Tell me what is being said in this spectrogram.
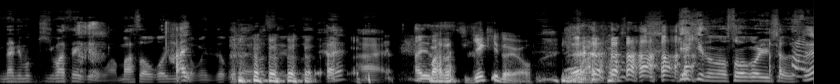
ー何も聞きませんけども、まあ、総合優勝おめでとうございます。ということでね、はい。ありがとうございます。まだし激怒よ。今激怒の総合優勝ですね。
